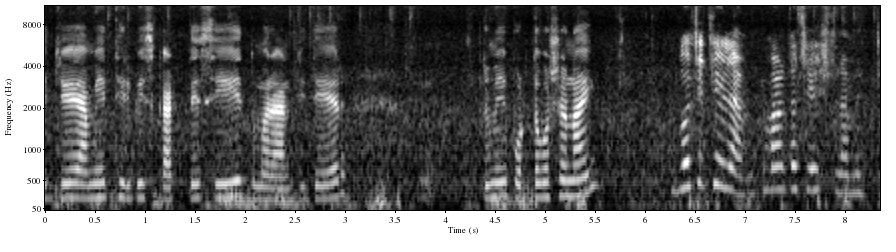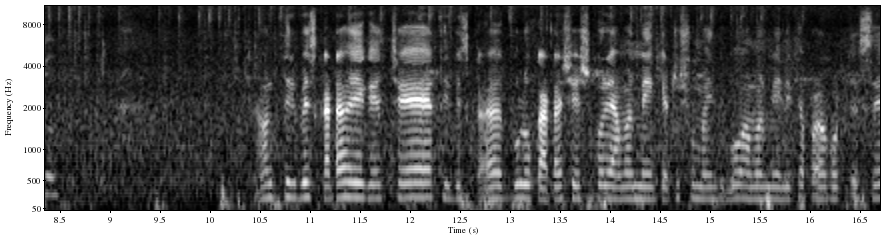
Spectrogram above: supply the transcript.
এই যে আমি থ্রি পিস কাটতেছি তোমার আন্টিদের তুমি পড়তে বসো নাই? বসেছিলাম তোমার কাছে এসলাম একটু। আমার থ্রি পিস কাটা হয়ে গেছে। থ্রি পিসগুলো কাটা শেষ করে আমার মেয়েকে একটু সময় দিব। আমার মেয়ে লেখাপড়া করতেছে।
